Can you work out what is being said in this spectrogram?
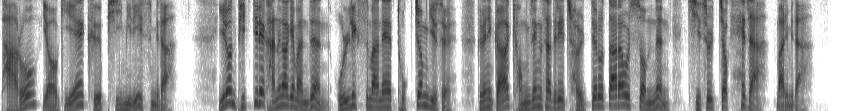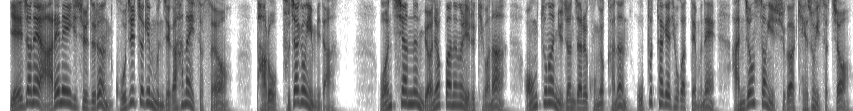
바로 여기에 그 비밀이 있습니다. 이런 빅딜에 가능하게 만든 올릭스만의 독점 기술, 그러니까 경쟁사들이 절대로 따라올 수 없는 기술적 해자 말입니다. 예전의 RNA 기술들은 고질적인 문제가 하나 있었어요. 바로 부작용입니다. 원치 않는 면역 반응을 일으키거나 엉뚱한 유전자를 공격하는 오프타겟 효과 때문에 안정성 이슈가 계속 있었죠.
